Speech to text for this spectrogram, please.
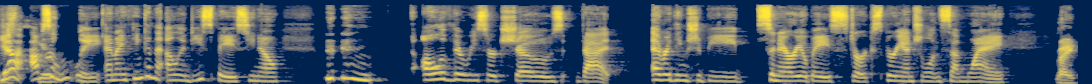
yeah, absolutely. And I think in the L and D space, you know, all of their research shows that everything should be scenario based or experiential in some way. Right.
